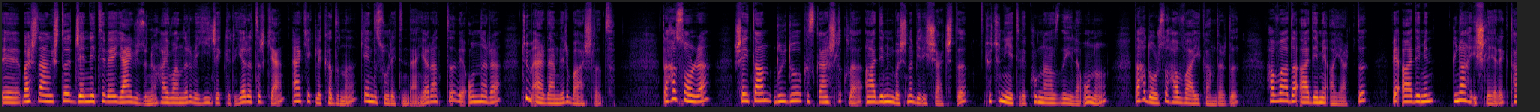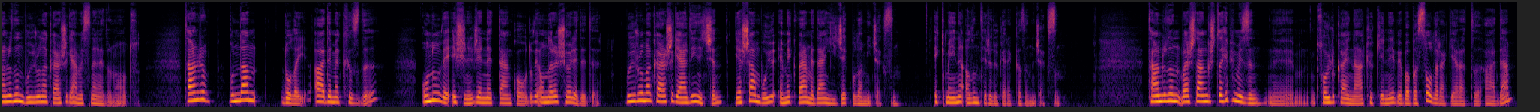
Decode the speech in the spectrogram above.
ee, başlangıçta cenneti ve yeryüzünü, hayvanları ve yiyecekleri yaratırken erkekle kadını kendi suretinden yarattı ve onlara tüm erdemleri bağışladı. Daha sonra şeytan duyduğu kıskançlıkla Adem'in başına bir iş açtı. Kötü niyeti ve kurnazlığıyla onu, daha doğrusu Havva'yı kandırdı. Havva da Adem'i ayarttı ve Adem'in günah işleyerek Tanrı'nın buyruğuna karşı gelmesine neden oldu. Tanrı bundan dolayı Adem'e kızdı. Onu ve eşini cennetten kovdu ve onlara şöyle dedi. Buyruğuma karşı geldiğin için yaşam boyu emek vermeden yiyecek bulamayacaksın. Ekmeğini alın teri dökerek kazanacaksın. Tanrı'nın başlangıçta hepimizin e, soylu kaynağı, kökeni ve babası olarak yarattığı Adem,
